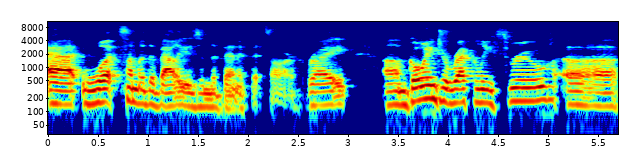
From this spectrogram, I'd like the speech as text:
at what some of the values and the benefits are, right? Um, going directly through uh,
